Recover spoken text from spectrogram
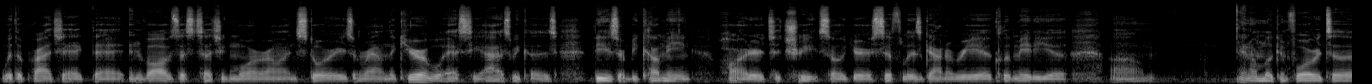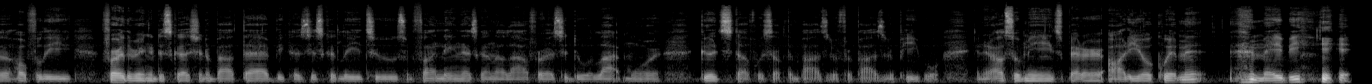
with a project that involves us touching more on stories around the curable STIs because these are becoming harder to treat. So your syphilis, gonorrhea, chlamydia, um, and I'm looking forward to hopefully furthering a discussion about that because this could lead to some funding that's going to allow for us to do a lot more good stuff with something positive for positive people. And it also means better audio equipment, maybe,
